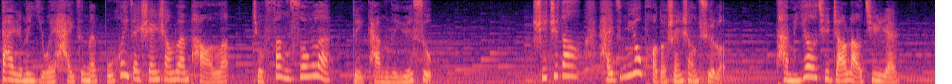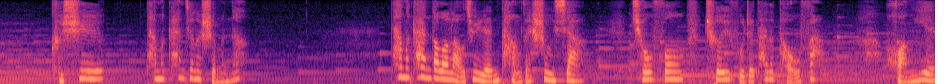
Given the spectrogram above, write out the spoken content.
大人们以为孩子们不会在山上乱跑了，就放松了对他们的约束。谁知道孩子们又跑到山上去了，他们又去找老巨人。可是，他们看见了什么呢？他们看到了老巨人躺在树下，秋风吹拂着他的头发，黄叶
